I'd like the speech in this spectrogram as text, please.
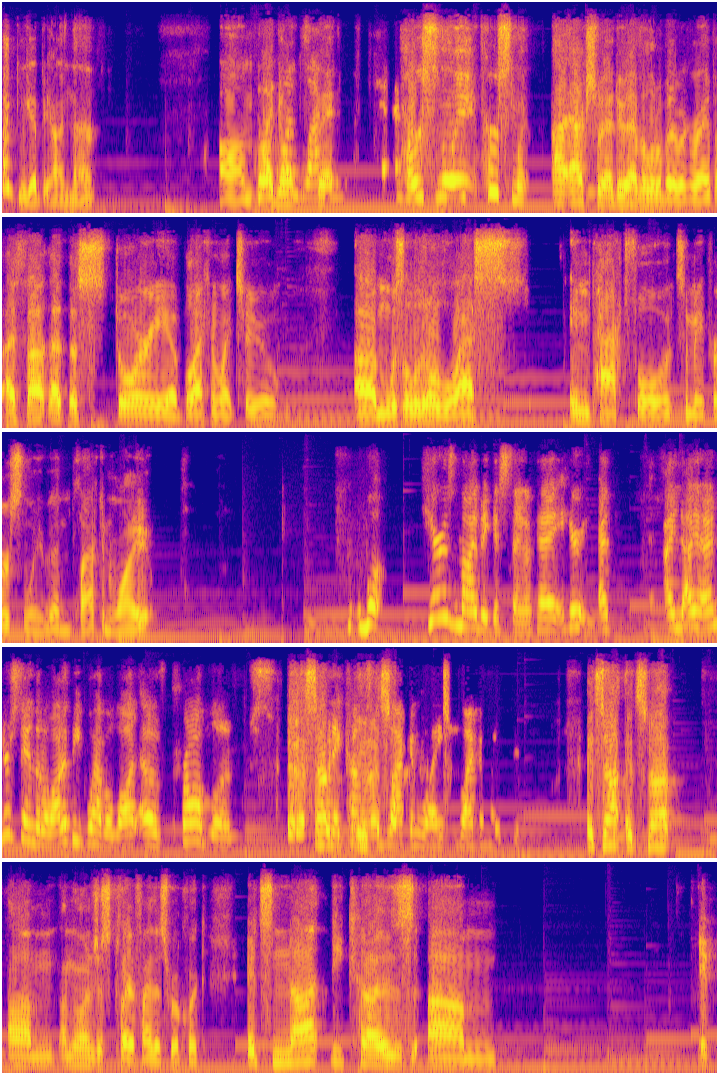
I can get behind that. Um, Pokemon I don't Black think and personally. Personally, I actually I do have a little bit of a gripe. I thought that the story of Black and White Two um, was a little less impactful to me personally than Black and White. Well, here's my biggest thing. Okay, here I, I, I understand that a lot of people have a lot of problems not- when it comes to black and white, black and white. It's not. It's not. Um, I'm going to just clarify this real quick. It's not because um, it.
